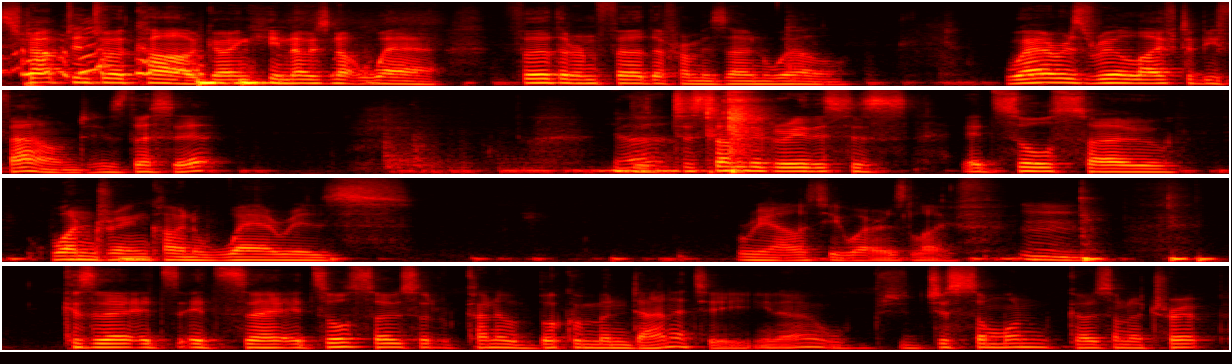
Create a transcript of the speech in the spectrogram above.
strapped into a car, going he knows not where, further and further from his own will. Where is real life to be found? Is this it? Th- To some degree, this is. It's also wondering, kind of, where is reality? Where is life? Mm. because uh, it's it's uh, it's also sort of kind of a book of mundanity. You know, just someone goes on a trip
